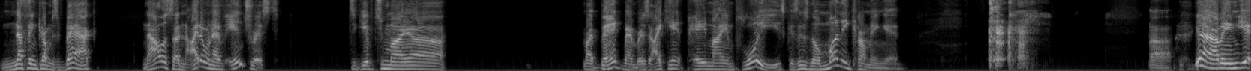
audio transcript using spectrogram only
nothing comes back. Now, all of a sudden, I don't have interest to give to my uh my bank members. I can't pay my employees because there's no money coming in. uh, yeah, I mean, yeah,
